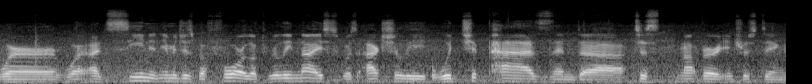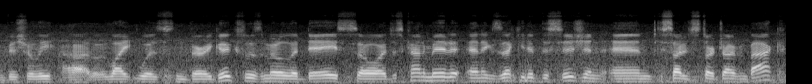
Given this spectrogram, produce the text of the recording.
where what I'd seen in images before looked really nice was actually wood chip paths and uh, just not very interesting visually. Uh, the light wasn't very good because it was the middle of the day so I just kind of made an executive decision and decided to start driving back.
